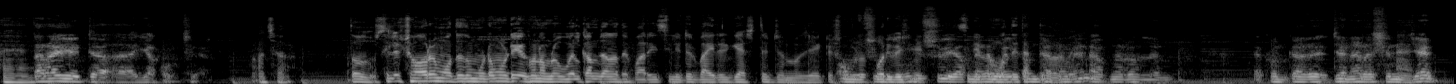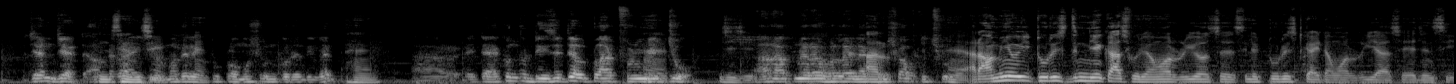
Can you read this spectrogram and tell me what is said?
হ্যাঁ হ্যাঁ। তারাই এটা ইয়া করছে আচ্ছা তো সিলেট শহরের মধ্যে তো মোটামুটি এখন আমরা ওয়েলকাম জানাতে পারি সিলেটের বাইরের গেস্টদের জন্য যে একটা সুন্দর পরিবেশ সিলেটের মধ্যে থাকতে পারবে। আপনারা হলেন এখনকার জেনারেশন হ্যাঁ। জেড জেন জেড আপনারা এসে আমাদের হ্যাঁ। একটু প্রমোশন করে দিবেন। হ্যাঁ। আর এটা এখন তো ডিজিটাল প্ল্যাটফর্মের হ্যাঁ। যুগ। জি জি। আর আপনারা হলেন এখন সবকিছু। হ্যাঁ আর আমি ওই ট্যুরিস্টদের নিয়ে কাজ করি। আমার ইয়ে আছে সিলেট ট্যুরিস্ট গাইড আমার ইয়ে আছে এজেন্সি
